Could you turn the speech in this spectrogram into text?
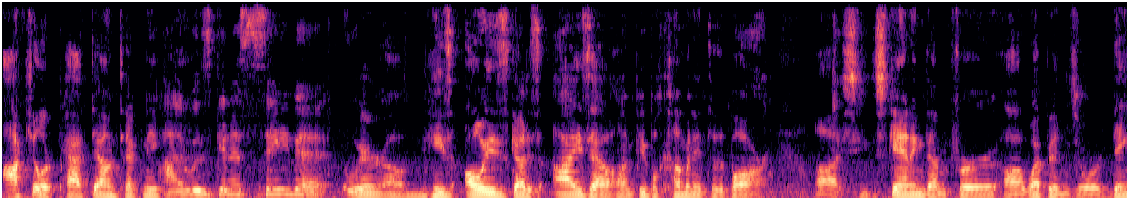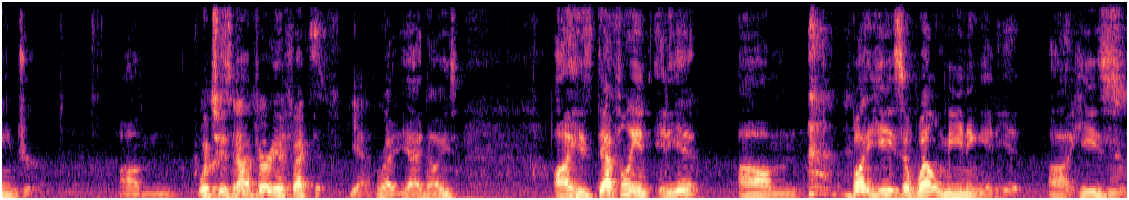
ocular pat down technique, I was gonna say that. where um, he's always got his eyes out on people coming into the bar, uh, scanning them for uh, weapons or danger, um, which Or is not very thinks. effective. Yeah. Right. Yeah. I know he's uh, he's definitely an idiot, um, but he's a well-meaning idiot. Uh, he's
